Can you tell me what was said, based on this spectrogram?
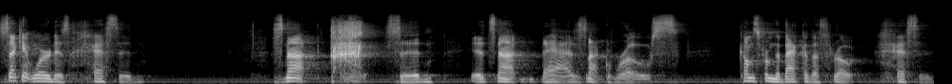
Second word is chesed. It's not chesed. It's not bad. It's not gross. It comes from the back of the throat. Chesed.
